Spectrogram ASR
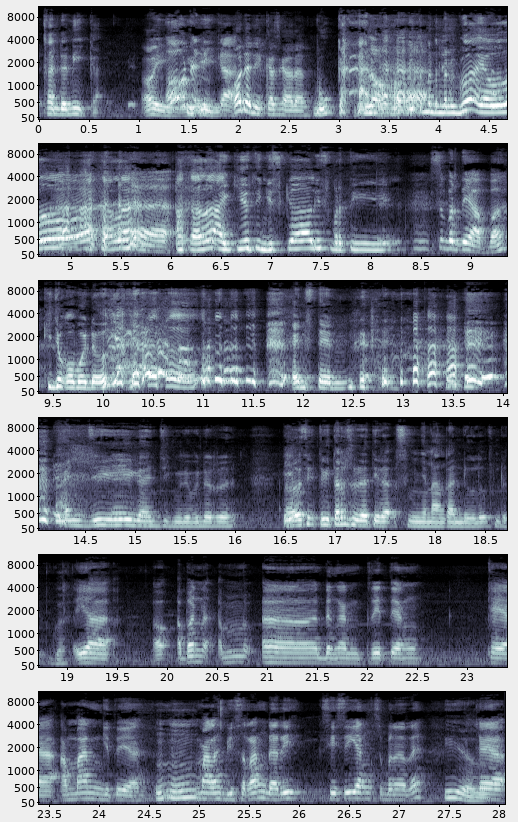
Kan udah nikah. Oh iya. Oh, udah nikah? Oh, udah nikah sekarang. Bukan loh, tapi teman-teman gue ya Allah, akalnya, akalnya IQ tinggi sekali seperti Seperti apa? Ki Joko Bodo. Einstein. anjing, anjing bener-bener. Lalu sih Twitter sudah tidak semenyenangkan dulu menurut gua. Ya oh, apa em, eh, dengan treat yang kayak aman gitu ya. Malah diserang dari sisi yang sebenarnya Iya, kayak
